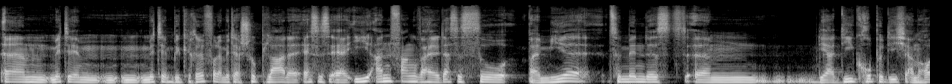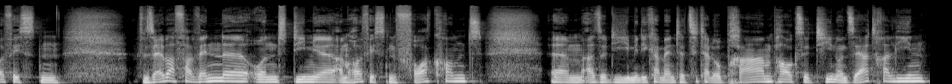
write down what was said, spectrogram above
ähm, mit, dem, mit dem Begriff oder mit der Schublade SSRI anfangen, weil das ist so bei mir zumindest ähm, ja die Gruppe, die ich am häufigsten selber verwende und die mir am häufigsten vorkommt. Ähm, also die Medikamente Citalopram, Paroxetin und Sertralin.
